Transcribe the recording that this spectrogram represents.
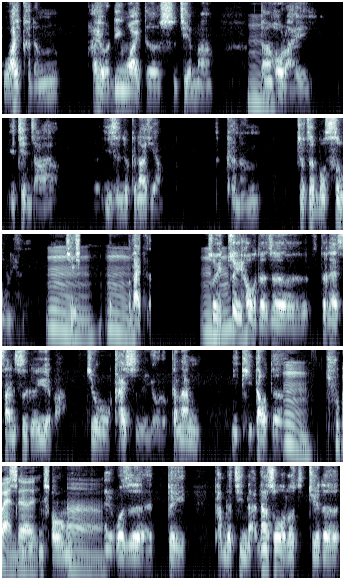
我还可能还有另外的时间吗？”嗯，但后来一检查，医生就跟他讲，可能就这么四五年，嗯，嗯，不太可能。嗯、所以最后的这大概三四个月吧，就开始有了刚刚你提到的，嗯，出版的，嗯，哎，或者是对。他们的进来，那时候我都觉得，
